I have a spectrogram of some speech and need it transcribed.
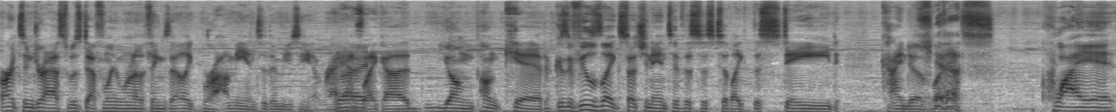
arts and draughts was definitely one of the things that like brought me into the museum, right? As like a young punk kid, because it feels like such an antithesis to like the staid kind of like yes. Quiet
